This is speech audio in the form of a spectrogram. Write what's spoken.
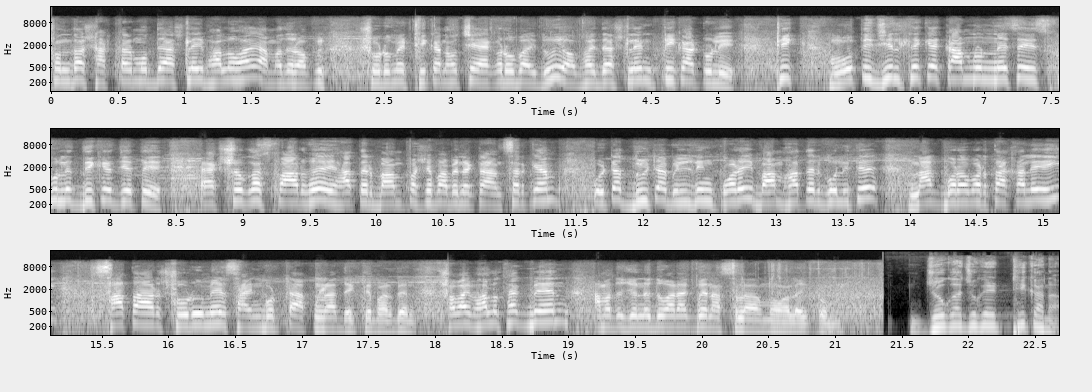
সন্ধ্যা সাতটার মধ্যে আসলেই ভালো হয়। আমাদের অফিস শোরুমের ঠিকানা হচ্ছে এগারো বাই দুই অভয় দাস লেন, টিকাটুলি। ঠিক মতিঝিল থেকে কামরুন নেসে স্কুলের দিকে যেতে একশো গাছ পার হয়ে হাতের বাম পাশে পাবেন একটা আনসার ক্যাম্প। ওইটা দুইটা বিল্ডিং পরেই বাম হাতের গলিতে নাক বরাবর তাকালেই সাতার শোরুমের সাইনবোর্ডটা আপনারা দেখতে পারবেন। সবাই ভালো থাকবেন। আমাদের জন্য দোয়া রাখবেন। আসসালামু আলাইকুম। যোগাযোগের ঠিকানা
